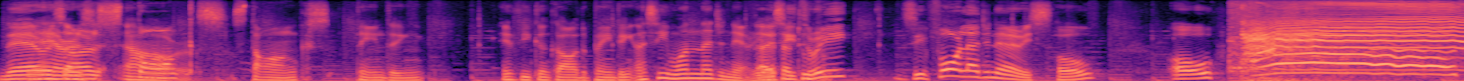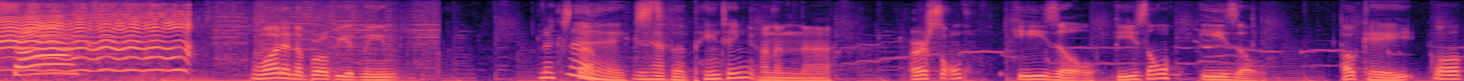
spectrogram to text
There is our There's our stonks. stonks painting, if you can call it a painting. I see one legendary. I saw see three. I see four legendaries. Oh, oh, oh, stonks! What an appropriate meme. Next up, we have a painting on an uh, Ursel Easel. easel. Easel. Okay, Well,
